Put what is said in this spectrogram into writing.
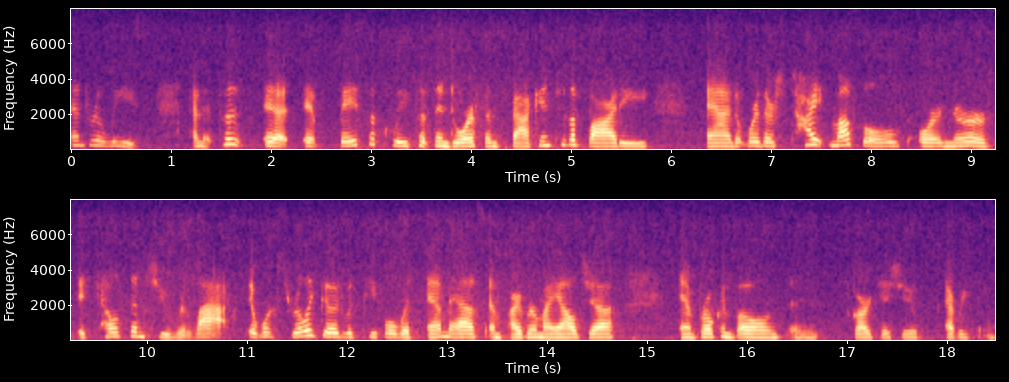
and release and it puts it it basically puts endorphins back into the body. And where there's tight muscles or nerves it tells them to relax. It works really good with people with ms and fibromyalgia and broken bones and scar tissue everything.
